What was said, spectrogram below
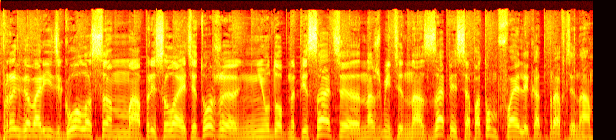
проговорить голосом, а, присылайте тоже. Неудобно писать, э, нажмите на запись, а потом файлик отправьте нам.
